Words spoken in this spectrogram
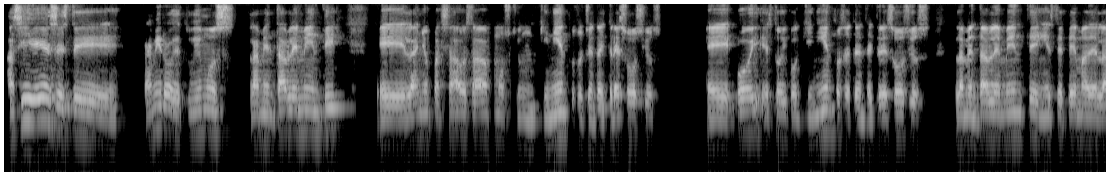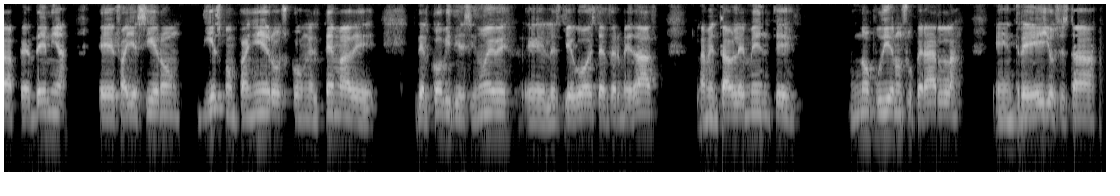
Así es, este, Ramiro, tuvimos lamentablemente eh, el año pasado estábamos con 583 socios eh, hoy estoy con 573 socios. Lamentablemente, en este tema de la pandemia, eh, fallecieron 10 compañeros con el tema de, del COVID-19. Eh, les llegó esta enfermedad. Lamentablemente, no pudieron superarla. Entre ellos está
